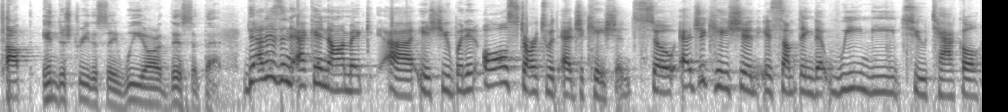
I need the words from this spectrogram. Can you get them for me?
top industry to say we are this at that? That is an economic uh, issue, but it all starts with education. So, education is something that we need to tackle.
